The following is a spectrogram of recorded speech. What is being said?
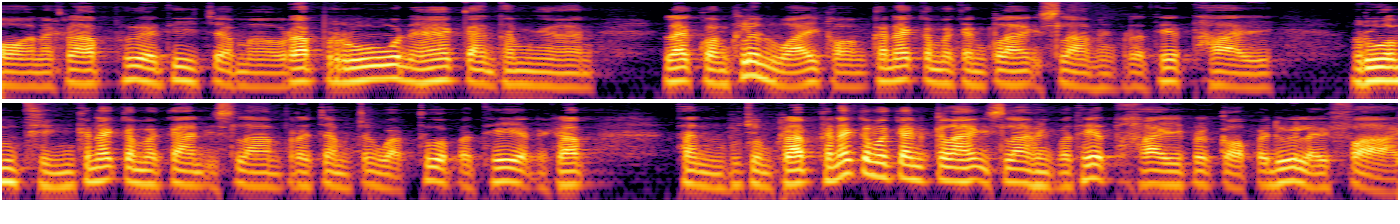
อนะครับเพื่อที่จะมารับรู้นะฮะการทำงาน และความเคลื่อนไหวของคณะกรรมการกลางอิสลามแห่งประเทศไทย รวมถึงคณะกรรมการอิสลามประจำจังหวัดทั่วประเทศนะครับท่านผู้ชมครับ คณะกรรมการกลางอิสลามแห่งประเทศไทยประกอบไปด้วยหลายฝ่าย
